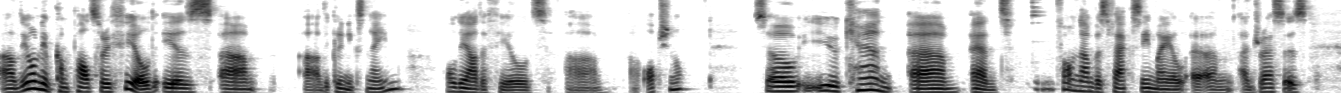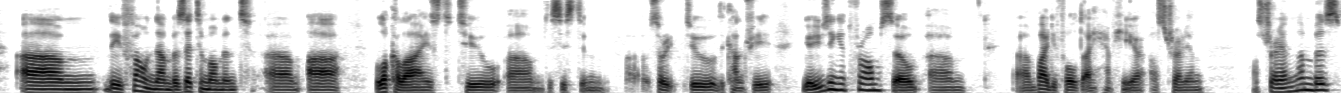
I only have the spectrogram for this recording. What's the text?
Uh, the only compulsory field is um, uh, the clinic's name. All the other fields are, are optional. So you can um, add phone numbers, fax, email um, addresses. Um, the phone numbers at the moment um, are localized to um, the system, uh, sorry, to the country you're using it from. So uh, by default, I have here Australian Australian numbers.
